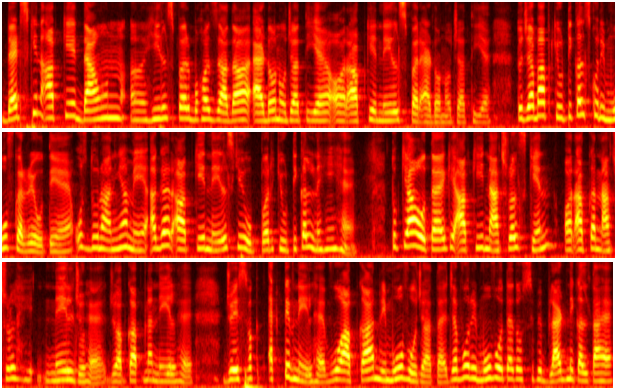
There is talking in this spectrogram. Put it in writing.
डेड स्किन आपके डाउन हील्स पर बहुत ज़्यादा एड ऑन हो जाती है और आपके नेल्स पर एड ऑन हो जाती है। तो जब आप क्यूटिकल्स को रिमूव कर रहे होते हैं, उस दुरानिया में अगर आपके नेल्स के ऊपर क्यूटिकल नहीं है तो क्या होता है कि आपकी नेचुरल स्किन और आपका नेचुरल नेल जो है, जो आपका अपना नेल है, जो इस वक्त एक्टिव नेल है, वो आपका रिमूव हो जाता है। जब वो रिमूव होता है तो उससे फिर ब्लड निकलता है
